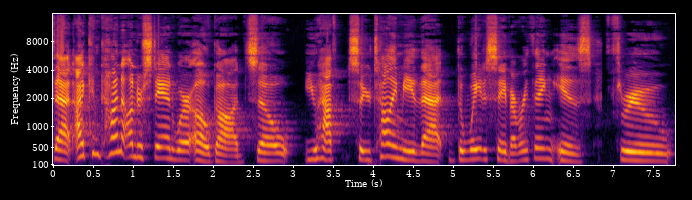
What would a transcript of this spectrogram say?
That I can kind of understand where oh god, so you have so you're telling me that the way to save everything is through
